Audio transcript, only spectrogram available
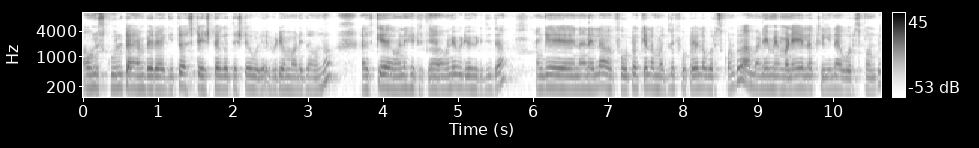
ಅವನು ಸ್ಕೂಲ್ ಟೈಮ್ ಬೇರೆ ಆಗಿತ್ತು. ಅಷ್ಟೇ ಎಷ್ಟಾಗುತ್ತೆ ಅಷ್ಟೇ ವಿಡಿಯೋ ಮಾಡಿದ ಅವನು. ಅದಕ್ಕೆ ಅವನೇ ಹಿಡ್ ಅವನೇ ವಿಡಿಯೋ ಹಿಡಿದಿದ್ದ. ಹಾಗೆ ನಾನೆಲ್ಲ ಫೋಟೋಕ್ಕೆಲ್ಲ ಮೊದಲು ಫೋಟೋ ಎಲ್ಲ ಒರೆಸ್ಕೊಂಡು ಆ ಮನೆ ಮನೆಯೆಲ್ಲ ಕ್ಲೀನಾಗಿ ಒರೆಸ್ಕೊಂಡು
